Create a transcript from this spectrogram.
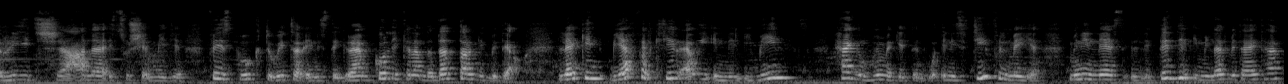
reach على ال social media فيسبوك تويتر انستجرام كل الكلام ده ده ال target بتاعه. لكن بيغفل كتير قوي إن الايميل حاجة مهمة جدا وإن 60% من الناس اللي بتدي الايميلات بتاعتها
